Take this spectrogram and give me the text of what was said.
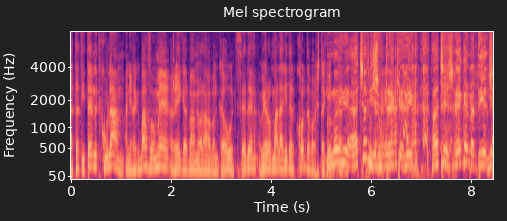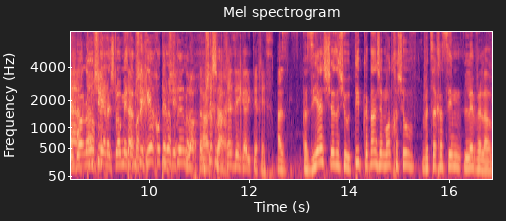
אתה תיתן את כולם, אני רק בא ואומר, הרי יגאל בא מעולם הבנקאות, בסדר? ויהיה לו מה להגיד על כל דבר שתגיד. לא, לא, עד שאני שותק, יניב, עד שיש רגע נדיר שבו אני לא מפריע לשלומי, אתה מכריח אותי. להפריע לו. לא, תמשיך. ואחרי זה יגאל יתייחס. אז יש איזשהו טיפ קטן שמאוד חשוב וצריך לשים לב אליו.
